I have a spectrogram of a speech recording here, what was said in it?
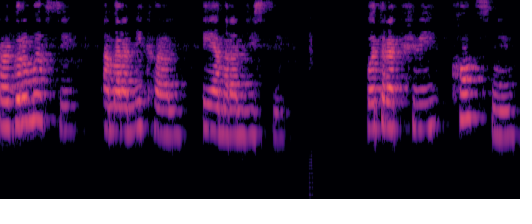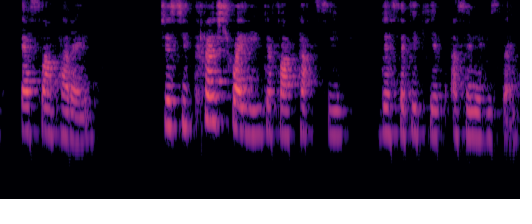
Un gros merci à Mme Nicole et à Mme Lucie. Votre appui continu est sans pareil. Je suis très choyée de faire partie de cette équipe à Saint-Augustin.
